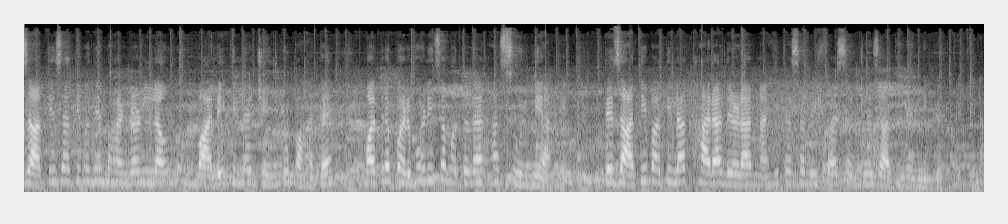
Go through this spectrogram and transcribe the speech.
जाती जातीमध्ये भांडण लावून बालेकिल्ला जिंकू पाहत आहे मात्र परभणीचा मतदार हा सुज्ञ आहे. ते जातीपातीला थारा देणार नाहीत असा विश्वास संजय जाधव यांनी व्यक्त केला.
